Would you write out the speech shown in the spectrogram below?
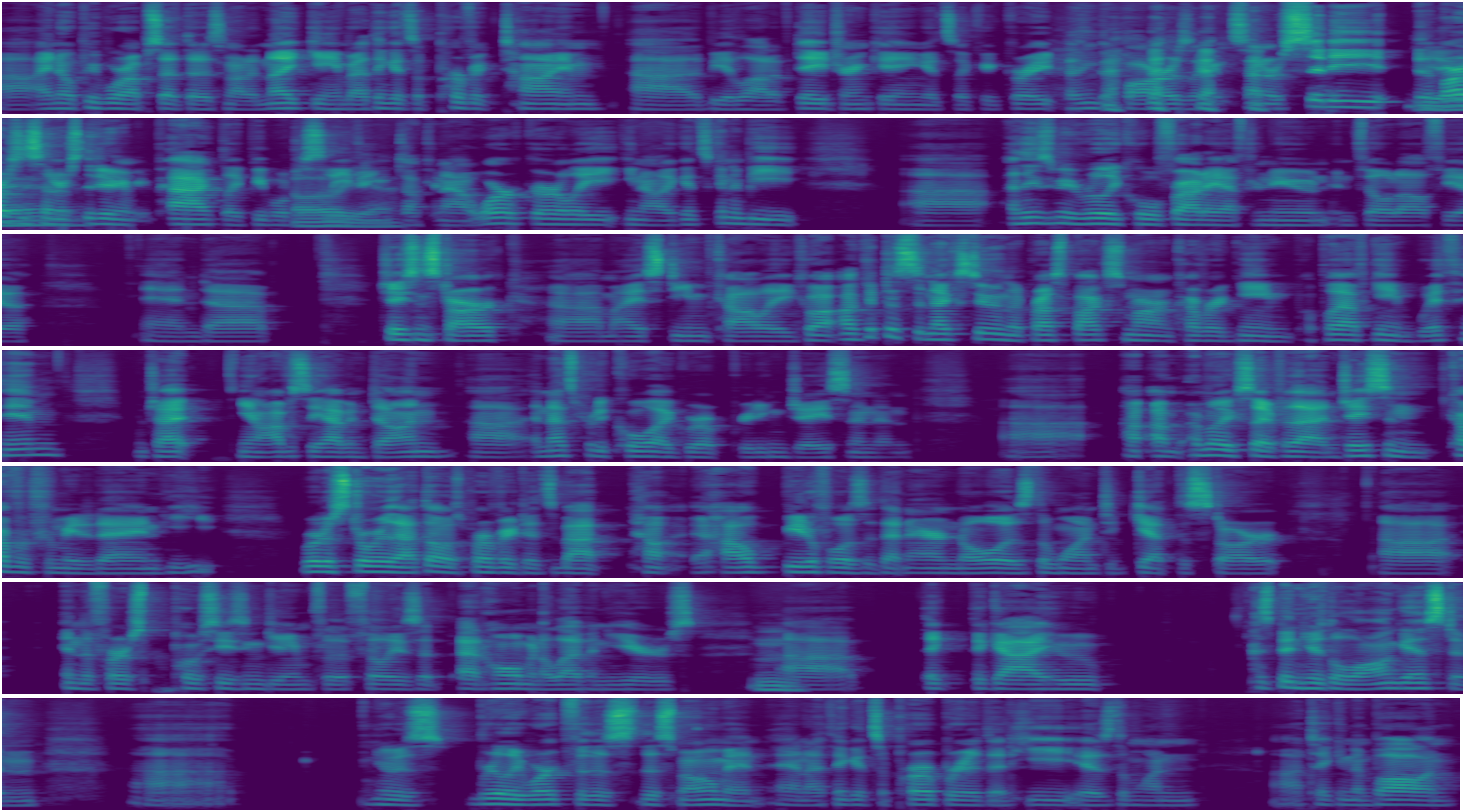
uh, I know people are upset that it's not a night game, but I think it's a perfect time. Uh, it'd be a lot of day drinking. It's like a great. I think the bars like in Center City, the yeah. bars in Center City are gonna be packed. Like people just oh, leaving, yeah. ducking out work early. You know, like it's gonna be. Uh, I think it's gonna be a really cool Friday afternoon in Philadelphia, and Jayson Stark, uh, my esteemed colleague, who I'll get to sit next to in the press box tomorrow and cover a game, a playoff game with him, which I, you know, obviously haven't done, uh, and that's pretty cool. I grew up reading Jayson, and uh, I, am really excited for that. And Jayson covered for me today, and he wrote a story that I thought was perfect. It's about how how beautiful is it that Aaron Nola is the one to get the start uh, in the first postseason game for the Phillies at, at home in 11 years. Mm. Uh, the the guy who has been here the longest and uh, who has really worked for this this moment. And I think it's appropriate that he is the one uh, taking the ball and.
